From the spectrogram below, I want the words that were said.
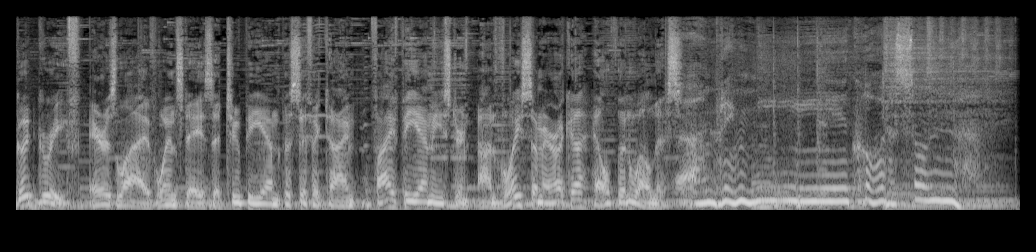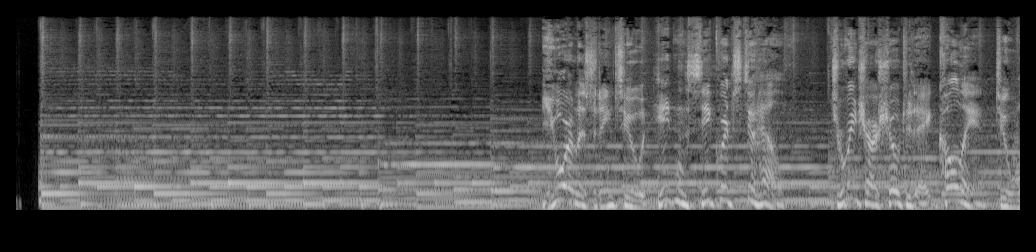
Good Grief airs live Wednesdays at 2 p.m. Pacific Time, 5 p.m. Eastern on Voice America Health and Wellness. Abre mi corazón. You are listening to Hidden Secrets to Health. To reach our show today, call in to 1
